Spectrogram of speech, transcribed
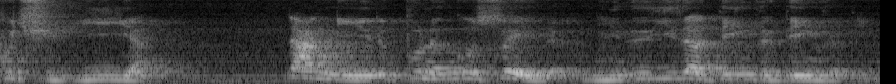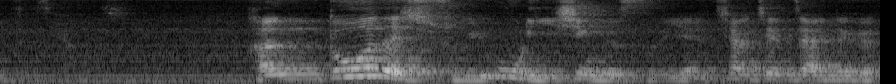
不取一呀。让你不能够睡的，你这一直要盯着盯着盯着这样子。很多的属于物理性的实验，像现在那个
